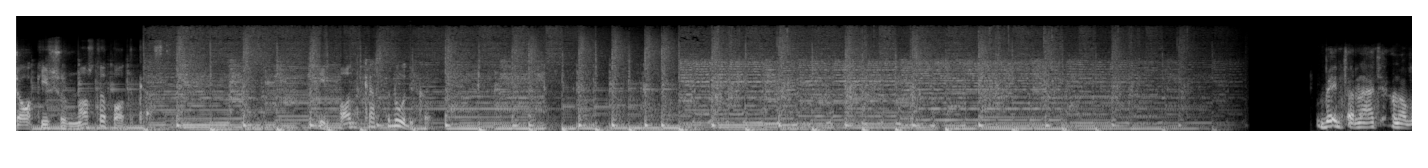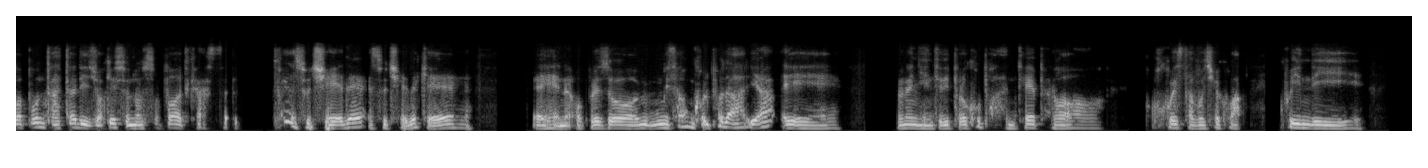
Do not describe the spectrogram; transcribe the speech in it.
Giochi sul nostro podcast. Il podcast ludico. Bentornati a una nuova puntata di Giochi sul nostro podcast. Cosa succede? Succede che eh, ho preso, mi sa un colpo d'aria e non è niente di preoccupante, però ho questa voce qua. Quindi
